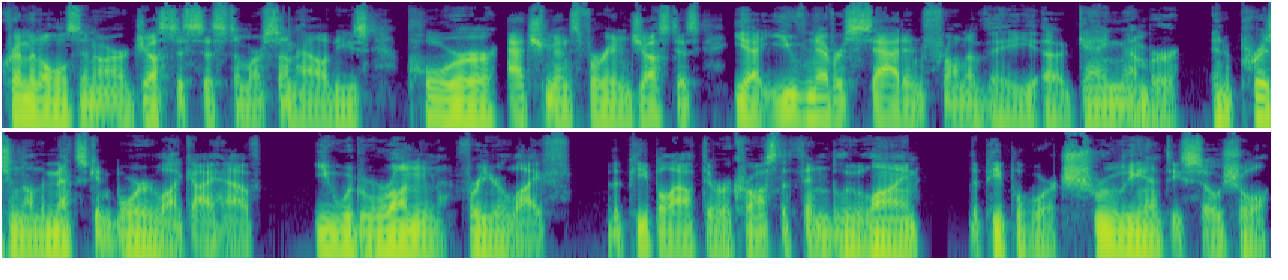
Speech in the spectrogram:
criminals in our justice system are somehow these poor attachments for injustice. Yet you've never sat in front of a, a gang member in a prison on the Mexican border like I have. You would run for your life. The people out there across the thin blue line, the people who are truly antisocial,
